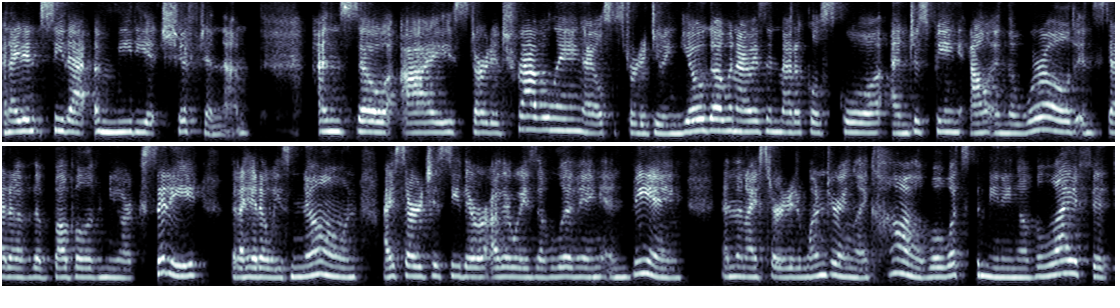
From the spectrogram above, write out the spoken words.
And I didn't see that immediate shift in them. And so I started traveling. I also started doing yoga when I was in medical school and just being out in the world instead of the bubble of New York City that I had always known. I started to see there were other ways of living and being. And then I started wondering, like, huh, well, what's the meaning of life? It,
